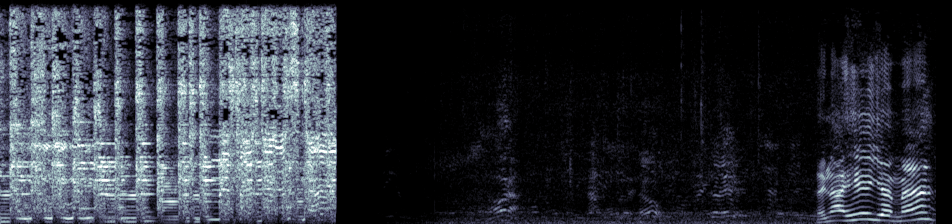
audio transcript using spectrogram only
They're not here yet, man.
